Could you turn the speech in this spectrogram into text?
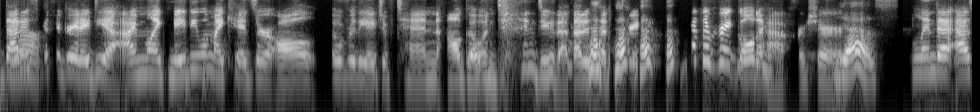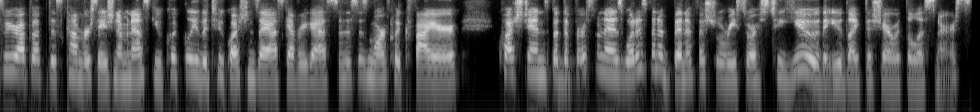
that yeah. is such a great idea. I'm like, maybe when my kids are all over the age of 10, I'll go and, and do that. That is such a great, that's a great goal to have for sure. Yes. Linda, as we wrap up this conversation, I'm going to ask you quickly the two questions I ask every guest. And this is more quick fire questions. But the mm-hmm. first one is what has been a beneficial resource to you that you'd like to share with the listeners?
